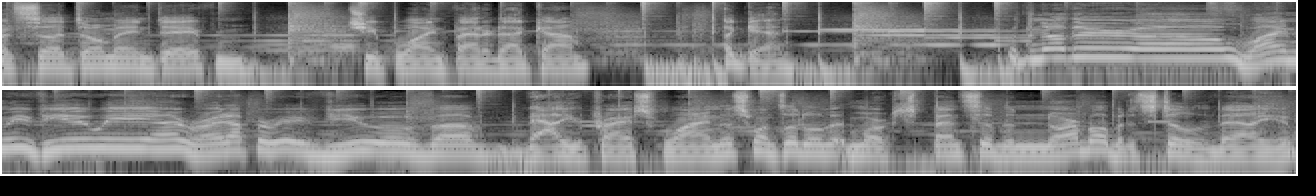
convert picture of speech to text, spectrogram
It's uh, Domain Dave from cheapwinefinder.com again with another uh, wine review. We uh, write up a review of uh, value price wine. This one's a little bit more expensive than normal, but it's still a value.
